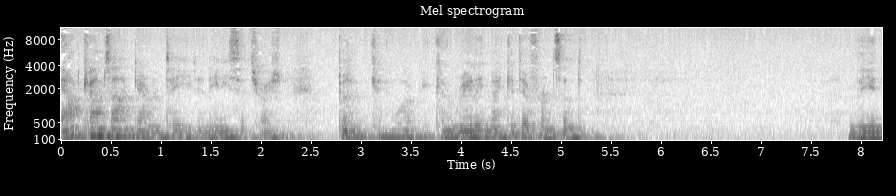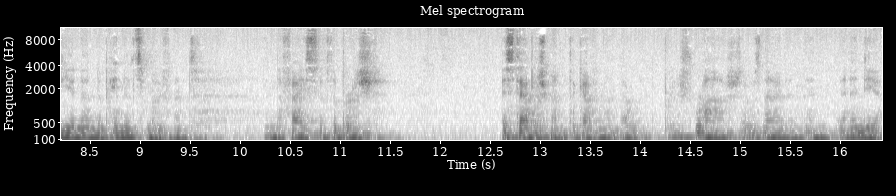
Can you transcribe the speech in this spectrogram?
outcomes aren't guaranteed in any situation, but it can work. It can really make a difference. And the Indian independence movement, in the face of the British establishment, the government, the British Raj that was known in, in, in India,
